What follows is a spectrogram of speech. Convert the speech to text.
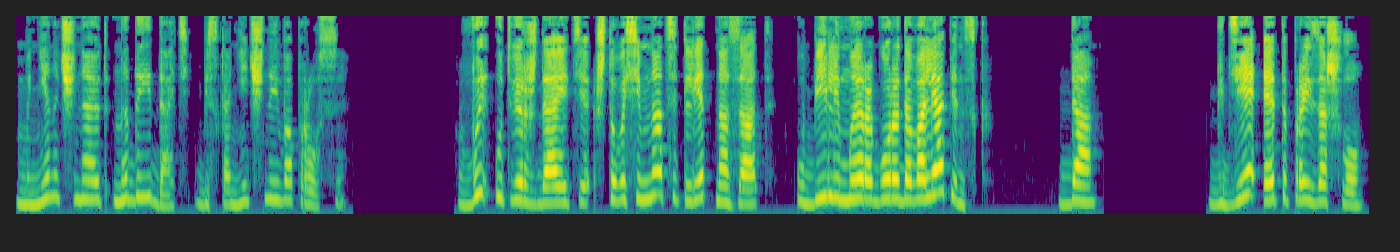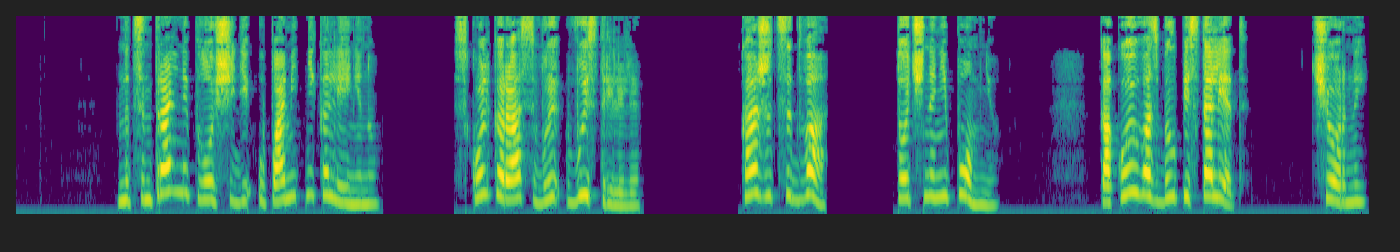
Мне начинают надоедать бесконечные вопросы. Вы утверждаете, что 18 лет назад убили мэра города Валяпинск? Да. Где это произошло? На центральной площади у памятника Ленину. Сколько раз вы выстрелили? Кажется, два. Точно не помню. Какой у вас был пистолет? Черный.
